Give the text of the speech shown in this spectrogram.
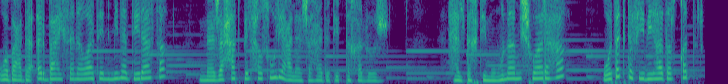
وبعد أربع سنوات من الدراسة نجحت بالحصول على شهادة التخرج. هل تختم هنا مشوارها؟ وتكتفي بهذا القدر؟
